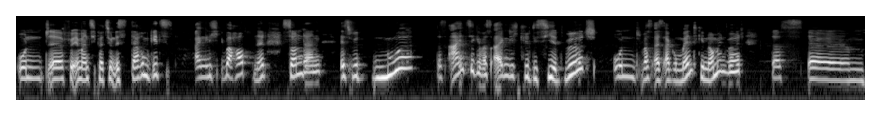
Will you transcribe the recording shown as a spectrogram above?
und äh, für Emanzipation ist. Darum geht's eigentlich überhaupt nicht, sondern es wird nur das Einzige, was eigentlich kritisiert wird und was als Argument genommen wird, dass ähm,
